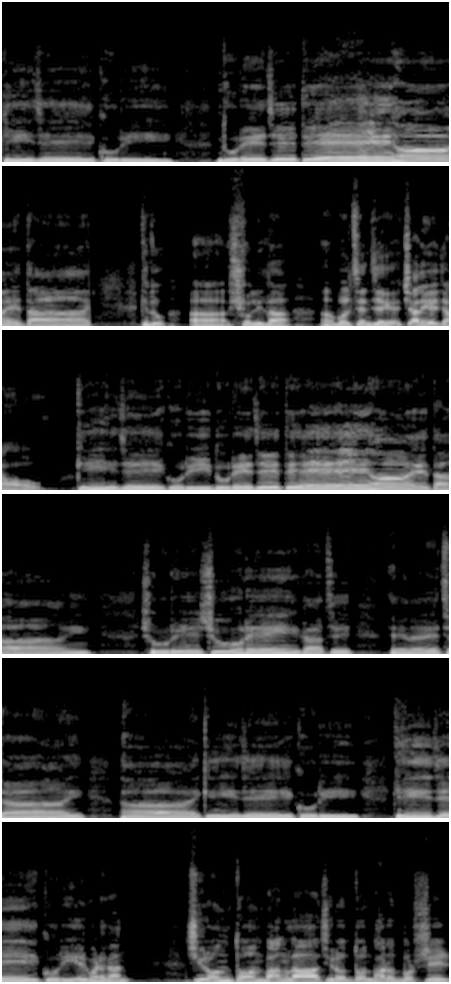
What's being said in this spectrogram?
কি যে করি দূরে যেতে হয় তাই। কিন্তু আহ, বলছেন যে চালিয়ে যাও। কি যে করি দূরে যেতে হয় তাই? সুরে সুরে গাছে ছেড়ে চাই, তাই কি যে করি, কি যে করি? এরকম একটা গান। চিরন্তন বাংলা, চিরন্তন ভারতবর্ষের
